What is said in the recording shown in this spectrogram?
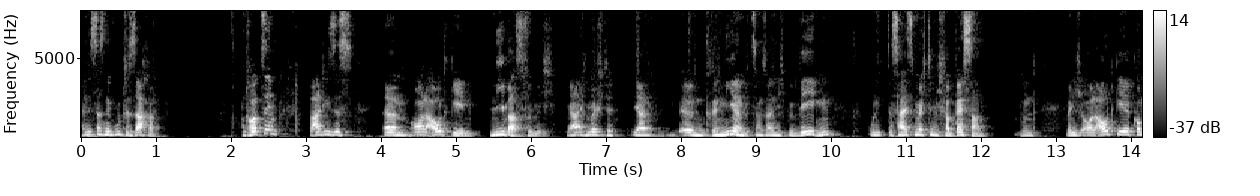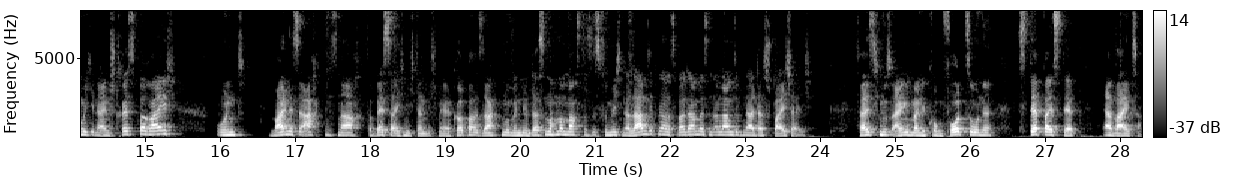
dann ist das eine gute Sache. Und trotzdem war dieses ähm, All-Out-Gehen nie was für mich. Ja, ich möchte ja ähm, trainieren bzw. mich bewegen und das heißt, ich möchte mich verbessern. Und wenn ich all out gehe, komme ich in einen Stressbereich und meines Erachtens nach verbessere ich mich dann nicht mehr. Der Körper sagt nur, wenn du das nochmal machst, das ist für mich ein Alarmsignal, das war damals ein Alarmsignal, das speichere ich. Das heißt, ich muss eigentlich meine Komfortzone Step by Step erweitern.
